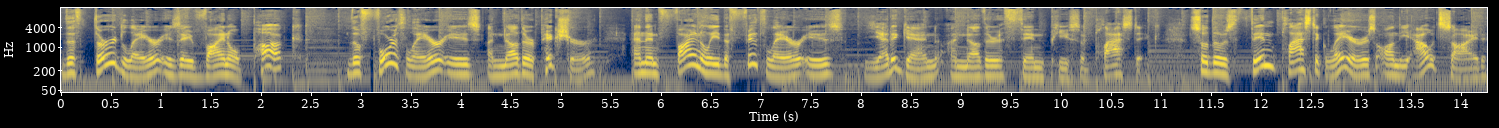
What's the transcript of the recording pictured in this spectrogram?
the third layer is a vinyl puck, the fourth layer is another picture, and then finally, the fifth layer is, yet again, another thin piece of plastic. So those thin plastic layers on the outside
